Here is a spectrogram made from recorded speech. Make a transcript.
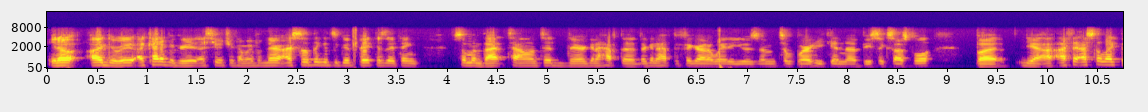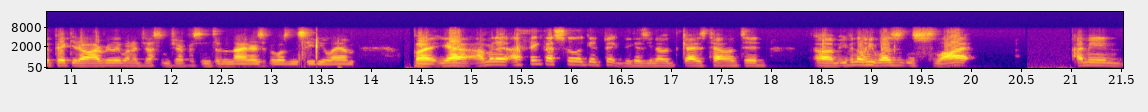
You know, I agree. I kind of agree. I see what you're coming from there. I still think it's a good pick because I think someone that talented, they're gonna have to they're gonna have to figure out a way to use him to where he can uh, be successful. But yeah, I th- I still like the pick. You know, I really wanted Justin Jefferson to the Niners if it wasn't CeeDee Lamb. But yeah, I'm gonna. I think that's still a good pick because you know the guy's talented. Um, even though he was in slot, I mean,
